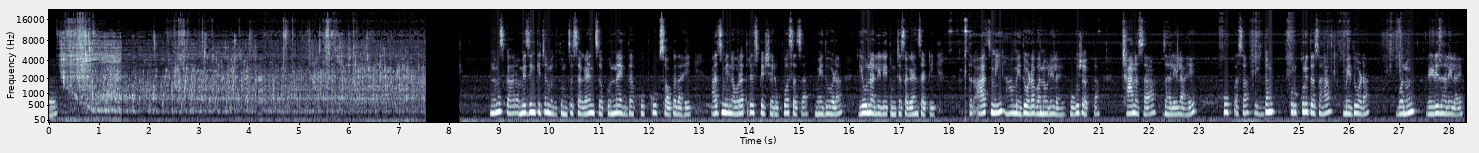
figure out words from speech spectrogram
नमस्कार अमेझिंग किचनमध्ये तुमचं सगळ्यांचं पुन्हा एकदा खूप खूप स्वागत आहे. आज मी नवरात्री स्पेशल उपवासाचा मेदूवडा घेऊन आलेली आहे तुमच्या सगळ्यांसाठी. तर आज मी हा मेदूवडा बनवलेला आहे. बघू शकता छान असा झालेला आहे. खूप असा एकदम कुरकुरीत असा हा मेदूवडा बनून रेडी झालेला आहे.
